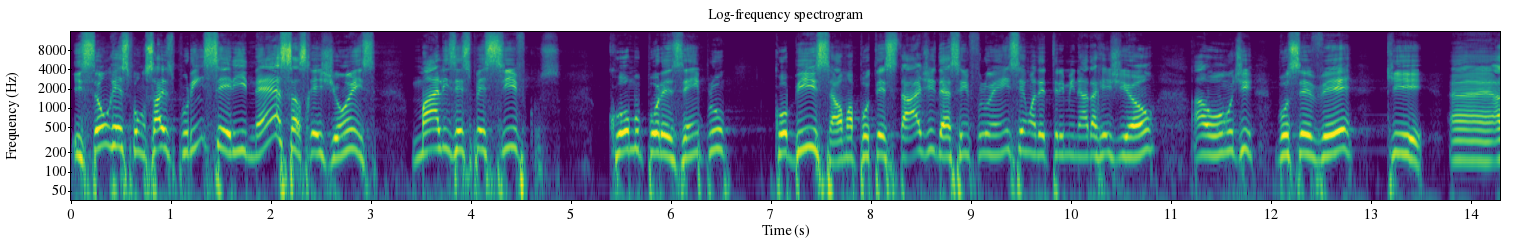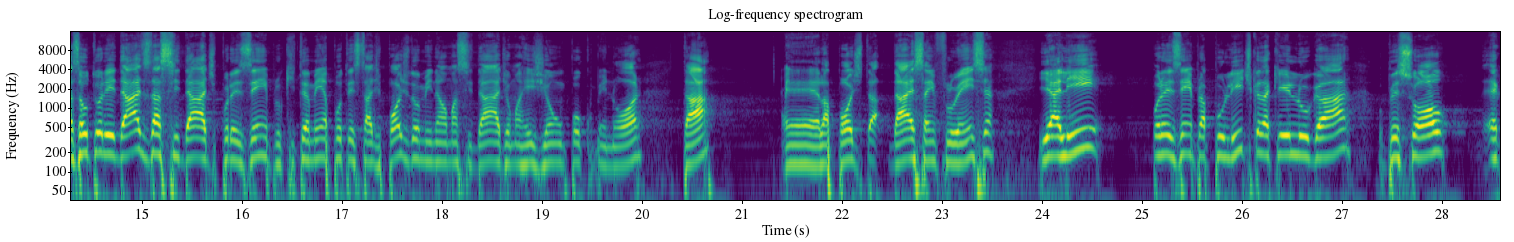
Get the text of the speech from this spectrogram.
E são responsáveis por inserir nessas regiões males específicos, como por exemplo cobiça, há uma potestade dessa influência em uma determinada região, aonde você vê que eh, as autoridades da cidade, por exemplo, que também a potestade pode dominar uma cidade, uma região um pouco menor, tá? é, ela pode dar essa influência. E ali, por exemplo, a política daquele lugar, o pessoal é,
